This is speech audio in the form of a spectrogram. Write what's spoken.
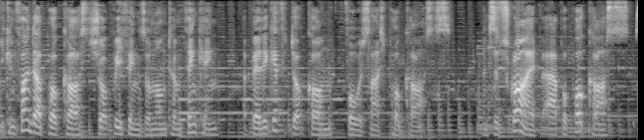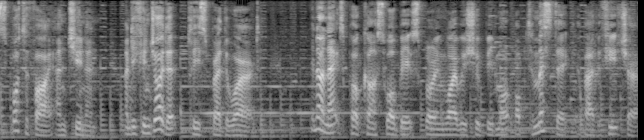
You can find our podcast, Short Briefings on Long Term Thinking, bailliegifford.com forward slash podcasts and subscribe at Apple Podcasts, Spotify, and TuneIn. And if you enjoyed it, please spread the word. In our next podcast, we'll be exploring why we should be more optimistic about the future.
